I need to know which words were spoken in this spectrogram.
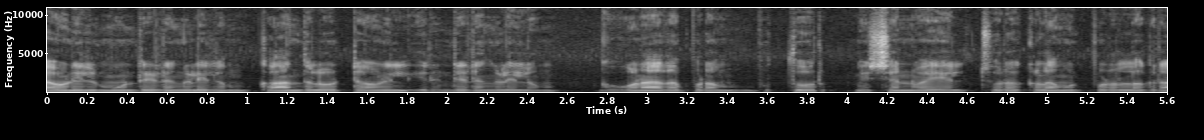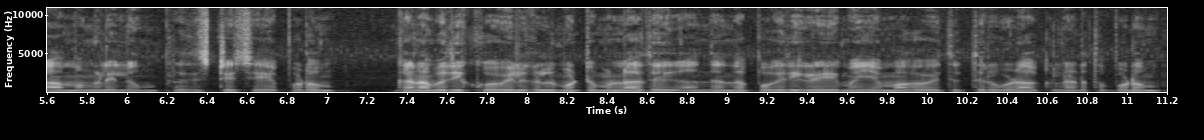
டவுனில் மூன்று இடங்களிலும் காந்தலூர் டவுனில் இரண்டு இடங்களிலும் கோநாதபுரம் புத்தூர் மிஷன் வயல் சுரக்கலம் உட்பட்டுள்ள கிராமங்களிலும் பிரதிஷ்டை செய்யப்படும். கணபதி கோவில்கள் மட்டுமல்லாது அந்தந்த பகுதிகளை மையமாக வைத்து திருவிழாக்கள் நடத்தப்படும்.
